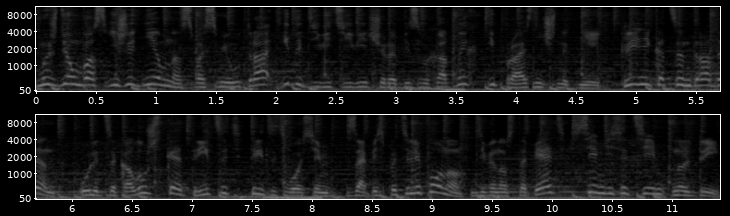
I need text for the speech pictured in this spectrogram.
Мы ждем вас ежедневно с 8 утра и до 9 вечера без выходных и праздничных дней. Клиника Центродент. Улица Калужская, 30-38. Запись по телефону 95 77 03.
